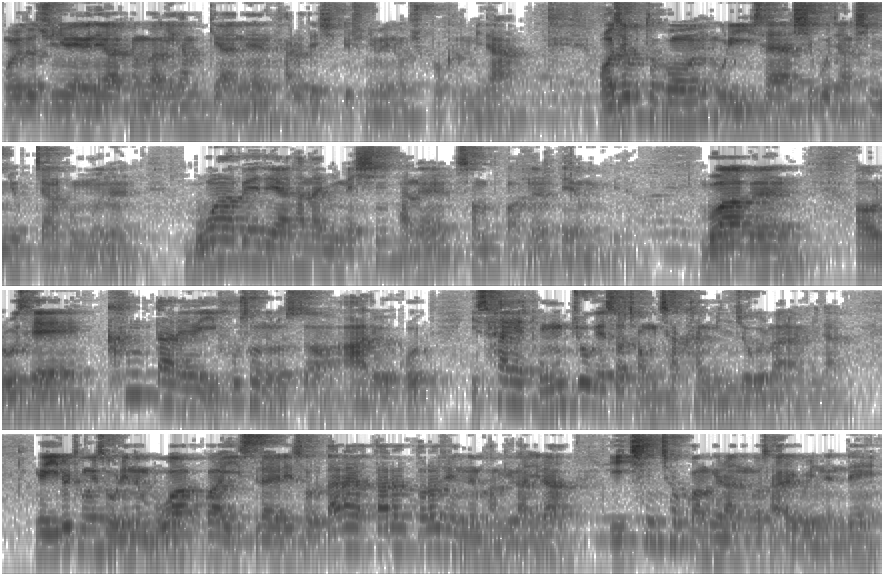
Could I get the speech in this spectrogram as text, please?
오늘도 주님의 은혜와 평강이 함께하는 하루 되시길 주님의 이름으로 축복합니다. 어제부터 본 우리 이사야 15장 16장 본문은 모압에 대한 하나님의 심판을 선포하는 내용입니다. 모압은 어, 롯의 큰 딸의 이 후손으로서 아르 곧 이 사해 동쪽에서 정착한 민족을 말합니다. 그러니까 이를 통해서 우리는 모압과 이스라엘이 서로 따라, 따라 떨어져 있는 관계가 아니라 이 친척 관계라는 것을 알고 있는데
